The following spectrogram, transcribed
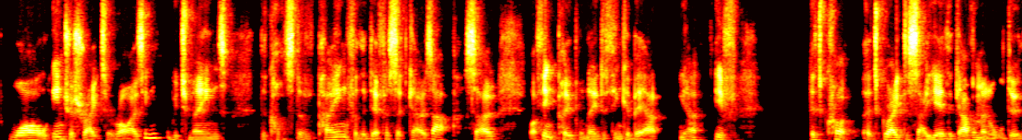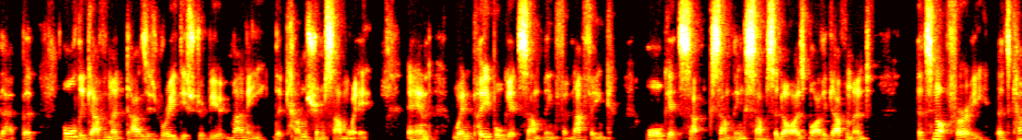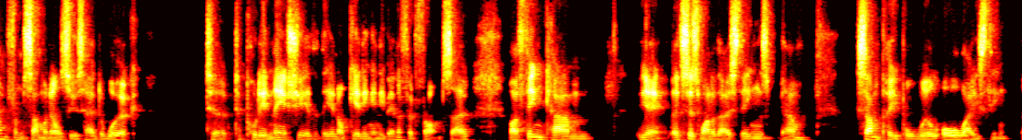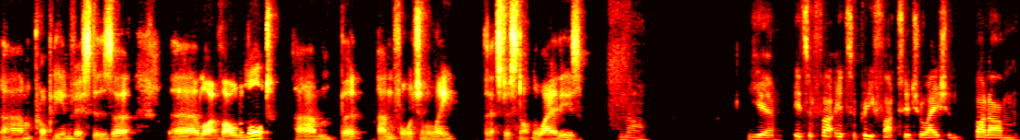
while interest rates are rising, which means the cost of paying for the deficit goes up. So I think people need to think about, you know, if it's it's great to say, yeah, the government will do that, but all the government does is redistribute money that comes from somewhere. And when people get something for nothing or get something subsidised by the government, it's not free. It's come from someone else who's had to work to to put in their share that they're not getting any benefit from. So, I think, um, yeah, it's just one of those things. Um, some people will always think um, property investors are uh, like Voldemort, um, but unfortunately, that's just not the way it is. No. Yeah, it's a fu- it's a pretty fucked situation, but um,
